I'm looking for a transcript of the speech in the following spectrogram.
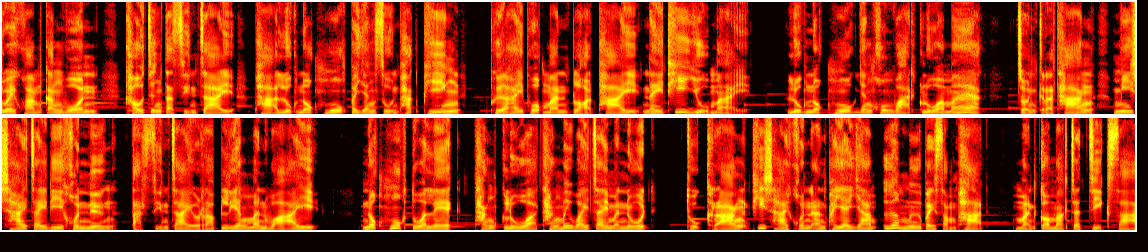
ด้วยความกังวล เขาจึงตัดสินใจพาลูกนกฮูกไปยังศูนย์พักพิง เพื่อให้พวกมันปลอดภัยในที่อยู่ใหม่ ลูกนกฮูกยังคงหวาดกลัวมาก จนกระทั่งมีชายใจดีคนหนึ่ง ตัดสินใจรับเลี้ยงมันไว้ นกฮูกตัวเล็ก ทั้งกลัวทั้งไม่ไว้ใจมนุษย์ ทุกครั้งที่ชายคนนั้นพยายามเอื้อมมือไปสัมผัส มันก็มักจะจิกใส่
